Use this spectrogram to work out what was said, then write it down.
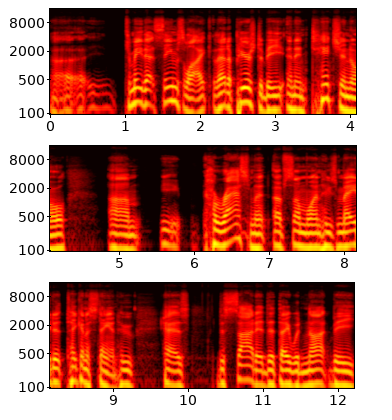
uh, to me that seems like that appears to be an intentional um, harassment of someone who's made it, taken a stand, who has decided that they would not be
